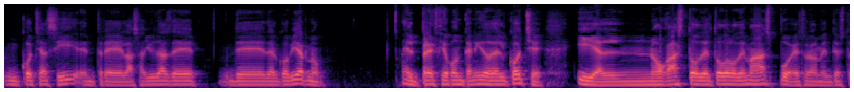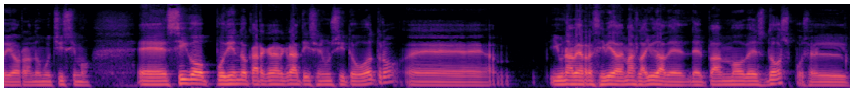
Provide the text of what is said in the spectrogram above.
un coche así, entre las ayudas de, del gobierno, el precio contenido del coche y el no gasto de todo lo demás, pues realmente estoy ahorrando muchísimo. Eh, sigo pudiendo cargar gratis en un sitio u otro. Y una vez recibida además la ayuda del plan Moves 2, pues el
